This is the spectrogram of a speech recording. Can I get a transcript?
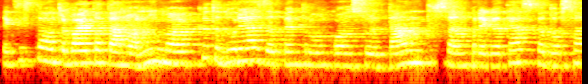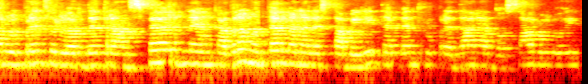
Există o întrebare tot anonimă. Cât durează pentru un consultant să îmi pregătească dosarul prețurilor de transfer? Ne încadrăm în termenele stabilite pentru predarea dosarului?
